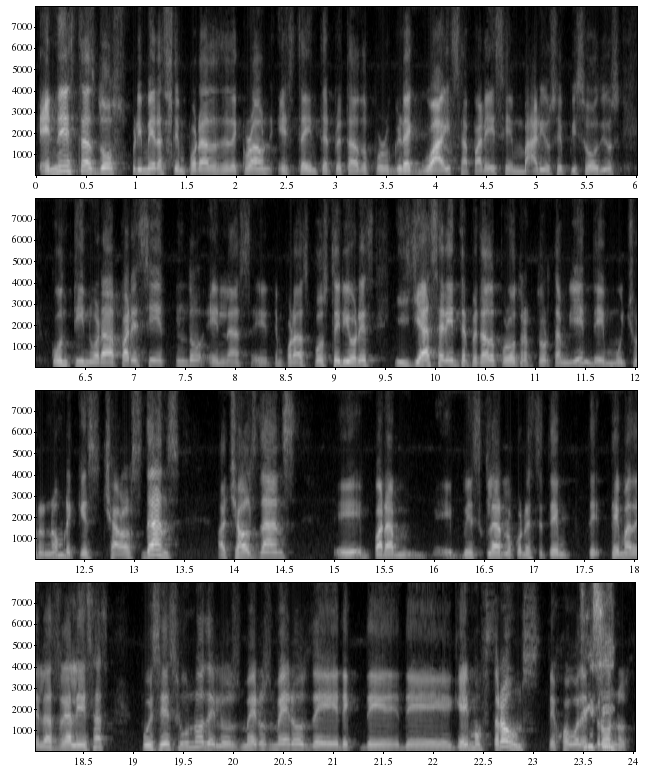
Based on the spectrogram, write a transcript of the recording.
En estas dos primeras temporadas de The Crown está interpretado por Greg Wise, aparece en varios episodios, continuará apareciendo en las eh, temporadas posteriores y ya será interpretado por otro actor también de mucho renombre, que es Charles Dance. A Charles Dance eh, para eh, mezclarlo con este tema de las realezas, pues es uno de los meros meros de, Game of Thrones, de Juego de Tronos.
